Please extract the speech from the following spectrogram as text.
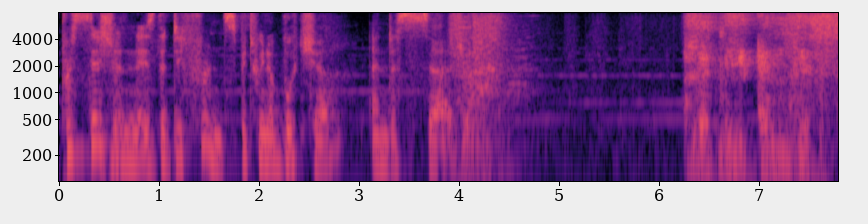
Precision is the difference between a butcher and a surgeon. Let me end this.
